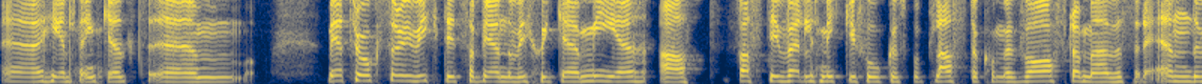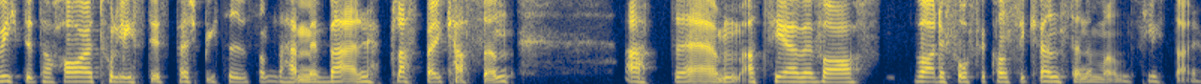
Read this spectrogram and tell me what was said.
eh, helt enkelt. Um, men jag tror också det är viktigt, som jag ändå vill skicka med, att fast det är väldigt mycket fokus på plast och kommer vara framöver så är det ändå viktigt att ha ett holistiskt perspektiv som det här med bär, plastbärkassen. Att, um, att se över vad, vad det får för konsekvenser när man flyttar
